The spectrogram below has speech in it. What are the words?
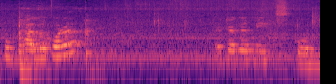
খুব ভালো করে এটাকে মিক্স করব।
